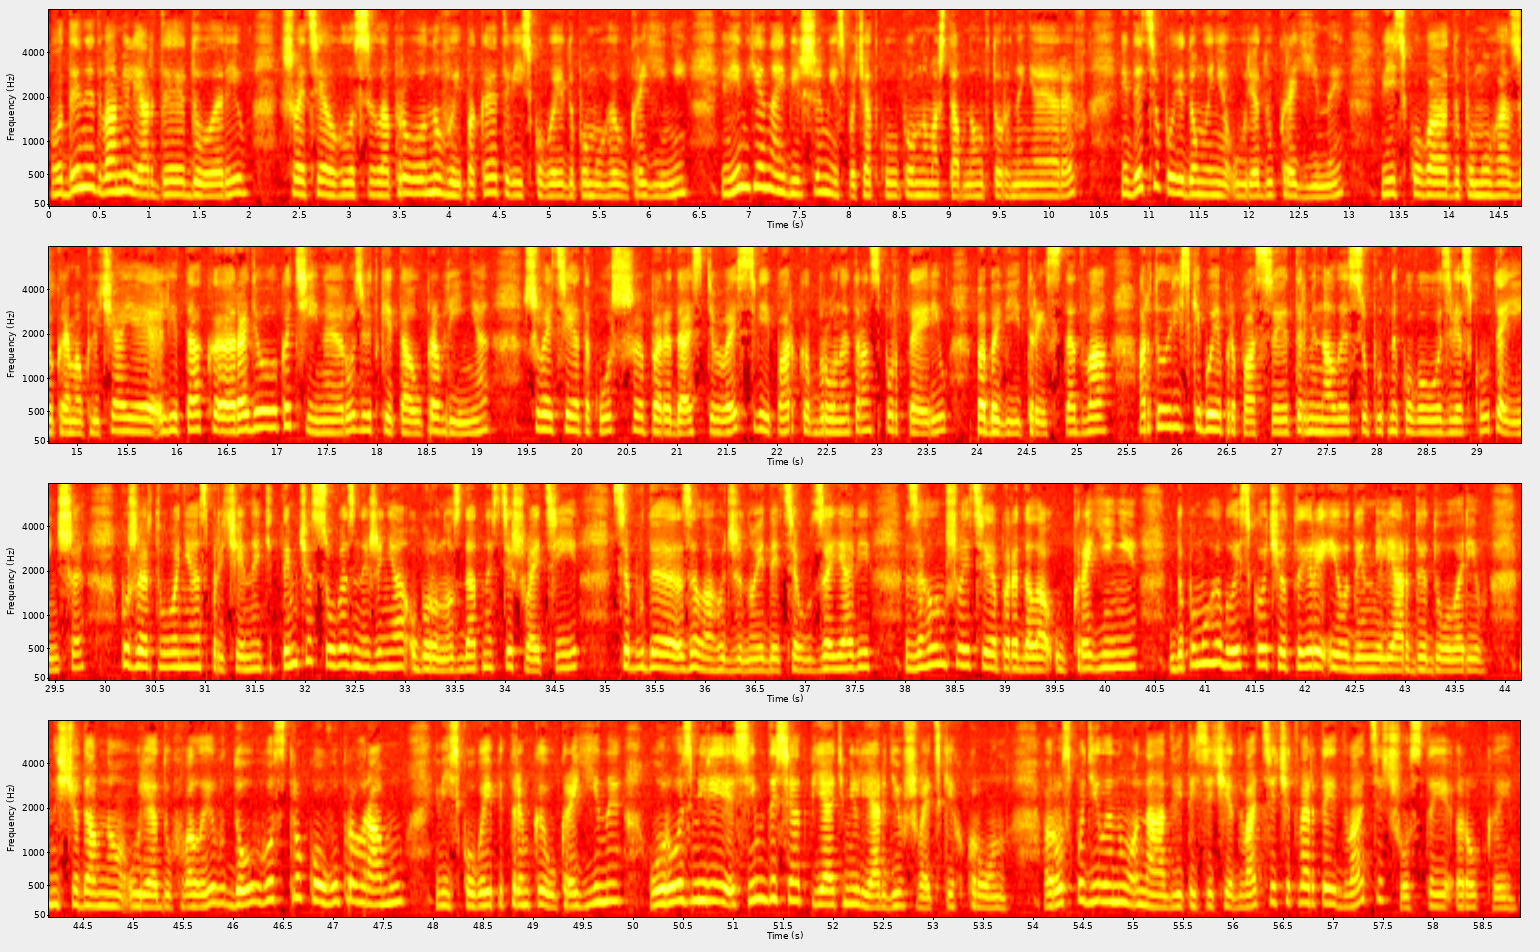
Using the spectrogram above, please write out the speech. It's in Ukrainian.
1,2 мільярди доларів Швеція оголосила про новий пакет військової допомоги Україні. Він є найбільшим із початку повномасштабного вторгнення РФ. Йдеться повідомлення уряду країни. Військова допомога, зокрема, включає літак радіолокаційної розвідки та управління. Швеція також передасть весь свій парк бронетранспортерів ПБВ 302 артилерійські боєприпаси, термінали супутникового зв'язку та інше. Пожертвування спричинить тимчасове зниження обороноздатності Швеції. Це буде залагоджено. Йдеться у заяві. Загалом Швеція передала Україні допомоги близько 4,1 мільярди доларів. Нещодавно уряд ухвалив довгострокову програму військової підтримки України у розмірі 75 мільярдів шведських крон, розподілену на 2024-2026 роки.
